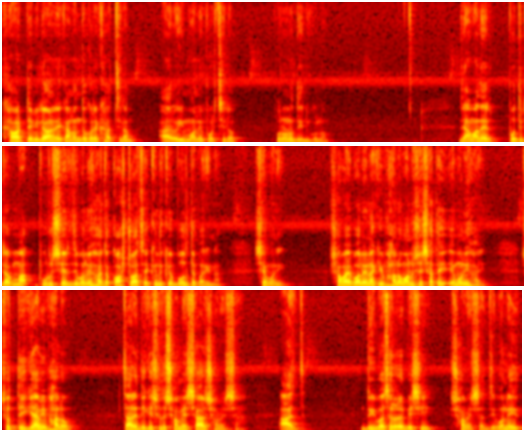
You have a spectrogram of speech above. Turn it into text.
খাওয়ার টেবিলে অনেক আনন্দ করে খাচ্ছিলাম আর ওই মনে পড়ছিল পুরনো দিনগুলো। যে আমাদের প্রতিটা পুরুষের জীবনে হয়তো কষ্ট আছে, কিন্তু কেউ বলতে পারি না সেমনই। সবাই বলে নাকি ভালো মানুষের সাথেই এমনই হয়। সত্যিই কি আমি ভালো? চারিদিকে শুধু সমস্যা আর সমস্যা। আজ দুই বছরেরও বেশি সমস্যা। জীবনেই,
